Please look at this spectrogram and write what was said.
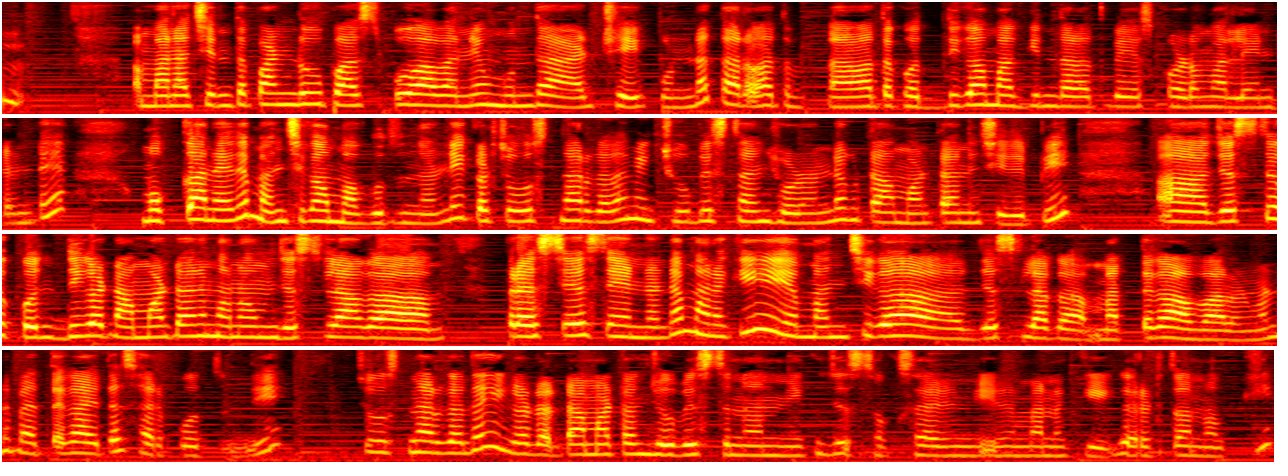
మన చింతపండు పసుపు అవన్నీ ముందు యాడ్ చేయకుండా తర్వాత తర్వాత కొద్దిగా మగ్గిన తర్వాత వేసుకోవడం వల్ల ఏంటంటే ముక్క అనేది మంచిగా మగ్గుతుందండి. ఇక్కడ చూస్తున్నారు కదా మీకు చూపిస్తాను చూడండి. ఒక టమాటాని చిదిపి జస్ట్ కొద్దిగా టమాటాని మనం జస్ట్ లాగా ప్రెస్ చేస్తే ఏంటంటే మనకి మంచిగా జస్ట్ లాగా మెత్తగా అవ్వాలన్నమాట. మెత్తగా అయితే సరిపోతుంది. చూస్తున్నారు కదా ఇక్కడ టమాటాని చూపిస్తున్నాను మీకు. జస్ట్ ఒకసారి మనకి గరిటతో నొక్కి.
